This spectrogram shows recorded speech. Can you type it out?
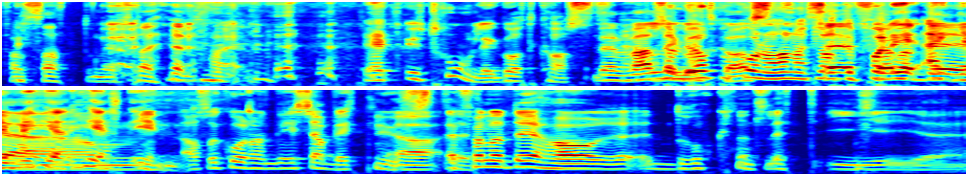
falsett, jeg ikke helt feil. Det er et utrolig godt kast. Det er veldig godt kast. Hvordan han har klart å få det egget med helt, helt um, inn. Altså hvordan det ikke har blitt knust. Ja, jeg føler det har druknet litt i eh,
